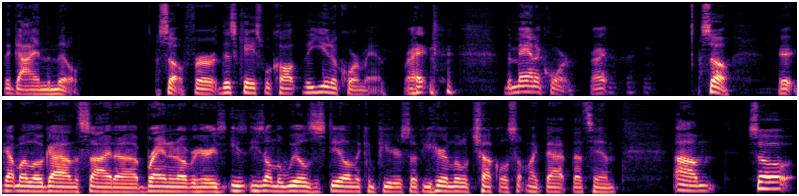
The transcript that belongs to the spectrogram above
the guy in the middle. So for this case, we'll call it the unicorn man, right? the manicorn, right? So got my little guy on the side, uh, Brandon over here. He's, he's, he's on the wheels of steel on the computer. So if you hear a little chuckle, something like that, that's him. Um, so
